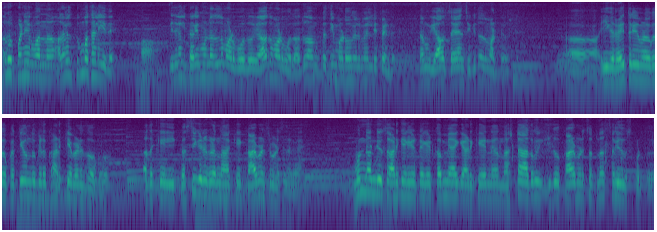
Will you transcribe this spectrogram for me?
ಅದು ಪಣಿಯೋಗ ಒನ್ ಅದರಲ್ಲಿ ತುಂಬಾ ತಳಿ ಇದೆ. ಹಾ. ಇದರಲ್ಲಿ ಕರಿಮಣ್ಣದಲ್ಲೂ ಮಾಡ್ಬೋದು ಯಾವುದು ಮಾಡ್ಬೋದು ಅದು ನಮ್ಮ ಕೃಷಿ ಮಾಡೋದ್ರ ಮೇಲೆ ಡಿಪೆಂಡ್ ನಮ್ಗೆ ಯಾವ ಸಹಾಯ ಸಿಗುತ್ತೋ ಅದು ಮಾಡ್ತೇವೆ ಅಷ್ಟೇ. ಈಗ ರೈತರಿಗೆ ಮಾಡಬೇಕಾದ್ರೆ ಪ್ರತಿಯೊಂದು ಗಿಡಕ್ಕೆ ಅಡಿಕೆ ಬೆಳೆದವರು ಅದಕ್ಕೆ ಈ ಕಸಿ ಗಿಡಗಳನ್ನು ಹಾಕಿ ಕಾಳುಮೆಣಸು ಬೆಳೆಸಿದರೆ ಮುಂದೊಂದು ದಿವಸ ಅಡಿಕೆ ರೇಟ್ ರೇಟ್ ಕಮ್ಮಿ ಆಗಿ ಅಡಿಕೆ ನಷ್ಟ ಆದರೂ ಇದು ಕಾಳುಮೆಣಸು ಅದನ್ನ ಸರಿದೂಗಿಸ್ಕೊಡ್ತದೆ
